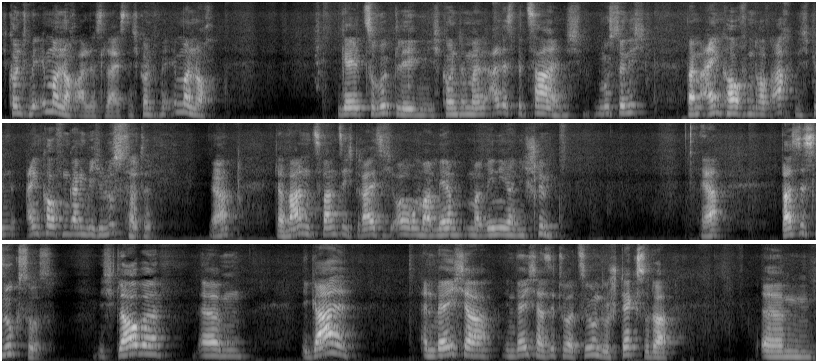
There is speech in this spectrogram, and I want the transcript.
Ich konnte mir immer noch alles leisten. Ich konnte mir immer noch Geld zurücklegen. Ich konnte mal alles bezahlen. Ich musste nicht beim Einkaufen darauf achten. Ich bin einkaufen gegangen, wie ich Lust hatte. Ja? Da waren 20, 30 Euro mal mehr, mal weniger nicht schlimm. Ja? Was ist Luxus? Ich glaube, ähm, egal in welcher, in welcher Situation du steckst oder ähm,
